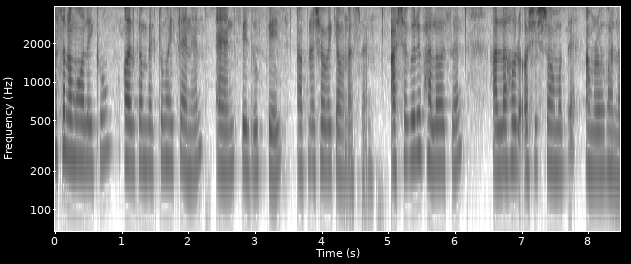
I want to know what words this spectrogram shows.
আসসালামু আলাইকুম, welcome back to my channel and Facebook page. আপনারা সবাই কেমন আছেন? আশা করি ভালো আছেন। আল্লাহর অশেষ রহমতে আমরাও ভালো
